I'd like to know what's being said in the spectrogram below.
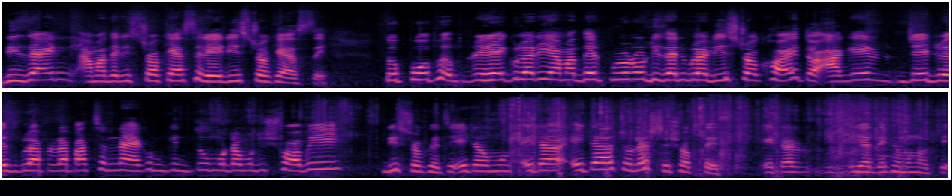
ডিজাইন আমাদের স্টকে আছে রেডি স্টকে আছে। তো রেগুলারই আমাদের পুরোনো ডিজাইনগুলো রিস্টক হয়। তো আগের যে ড্রেসগুলো আপনারা পাচ্ছেন না, এখন কিন্তু মোটামুটি সবই রিস্টক হয়েছে। এটা এটা এটা চলে আসছে সব সাইজ এটার ইয়া দেখে মনে হচ্ছে।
